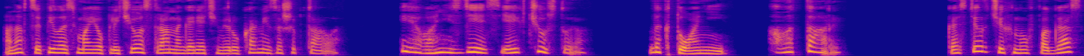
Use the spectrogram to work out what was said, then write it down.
Она вцепилась в мое плечо странно горячими руками и зашептала. Ева, они здесь, я их чувствую. Да кто они? Аватары. Костер, чихнув, погас,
